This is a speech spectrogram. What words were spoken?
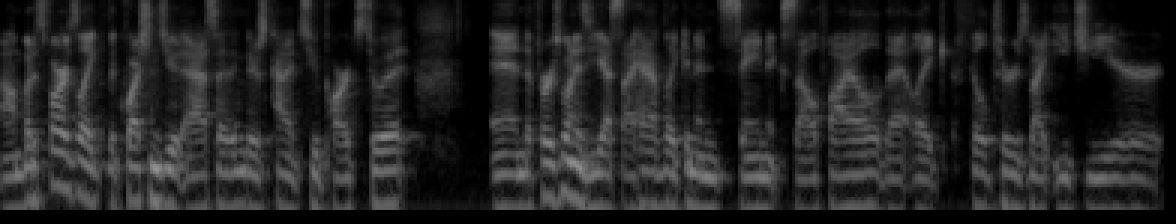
Um, but as far as like the questions you'd ask, I think there's kind of two parts to it. And the first one is yes, I have like an insane Excel file that like filters by each year,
